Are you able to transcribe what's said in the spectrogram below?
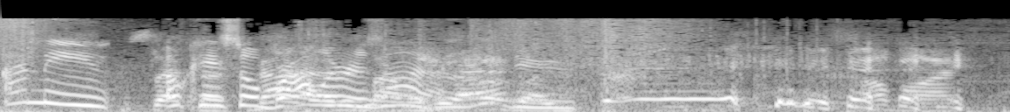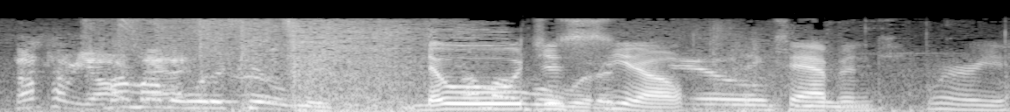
I mean, Slap okay, so Brawler is on I was me, dude. like, Oh boy. Don't tell me y'all mama would have killed me. No, just you know, things happened. Where are you?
